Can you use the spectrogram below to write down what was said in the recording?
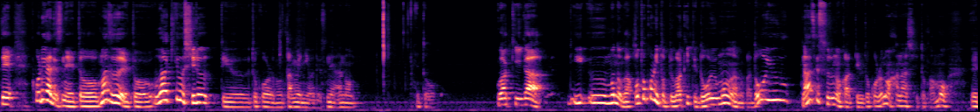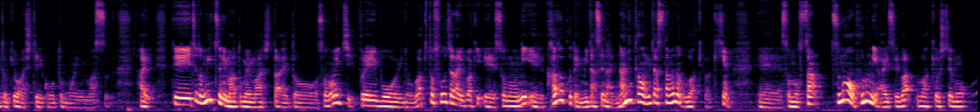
で、これがですね、えっと、まず、えっと、浮気を知るっていうところのためにはですね、あの、えっと、浮気がいうものが男にとって浮気ってどういうものなのかどういうなぜするのかっていうところの話とかも、えーと、今日はしていこうと思います。はい、でちょっと3つにまとめました、えーと、その1プレイボーイの浮気とそうじゃない浮気、えー、その2、えー、家族で満たせない何かを満たすための浮気は危険、えー、その3妻をフルに愛せば浮気をしても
